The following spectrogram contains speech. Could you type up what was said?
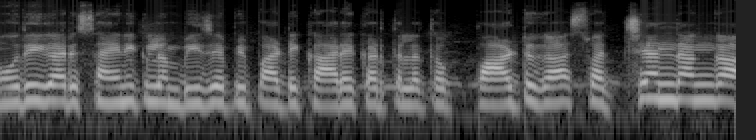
మోదీ గారి సైనికులం బీజేపీ పార్టీ కార్యకర్తలతో పాటుగా స్వచ్ఛందంగా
